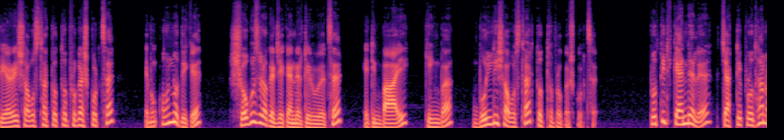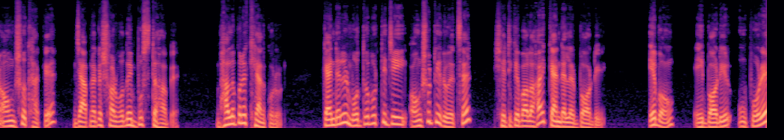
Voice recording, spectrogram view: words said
বেয়ারিশ অবস্থার তথ্য প্রকাশ করছে এবং অন্যদিকে সবুজ রঙের যে ক্যান্ডেলটি রয়েছে, এটি বাই কিংবা বুল্লিশ অবস্থার তথ্য প্রকাশ করছে। প্রতিটি ক্যান্ডেলের চারটি প্রধান অংশ থাকে যা আপনাকে সর্বদাই বুঝতে হবে। ভালো করে খেয়াল করুন। ক্যান্ডেলের মধ্যবর্তী যেই অংশটি রয়েছে, সেটিকে বলা হয় ক্যান্ডেলের বডি এবং এই বডির উপরে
